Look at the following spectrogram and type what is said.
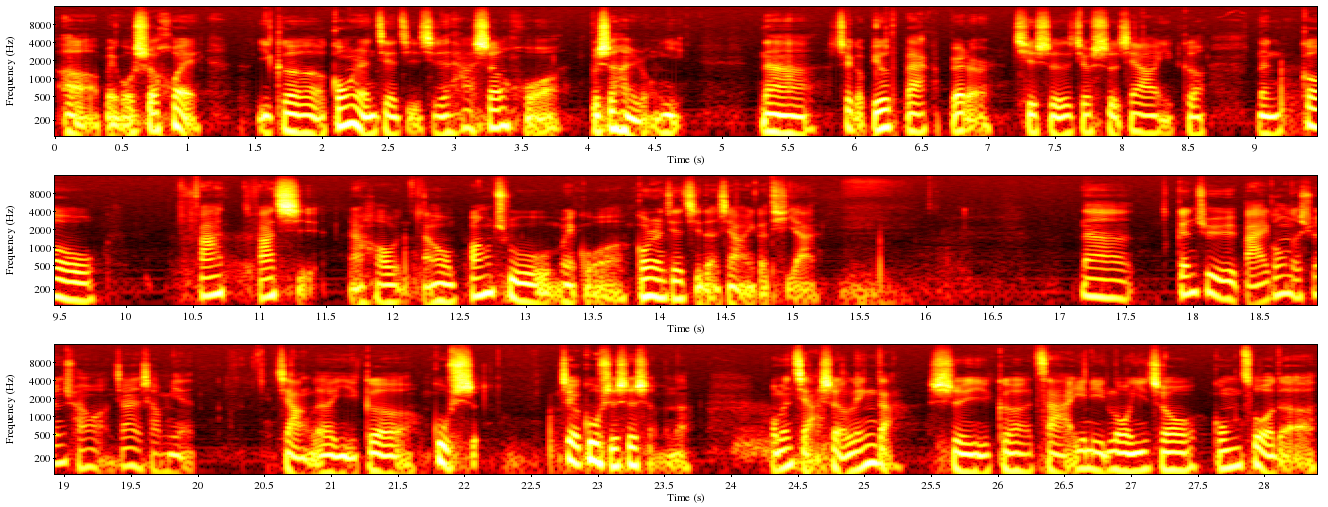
呃美国社会一个工人阶级，其实他生活不是很容易。那这个 Build Back Better 其实就是这样一个能够发发起，然后然后帮助美国工人阶级的这样一个提案。那根据白宫的宣传网站上面讲了一个故事，这个故事是什么呢？我们假设 Linda 是一个在伊利诺伊州工作的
